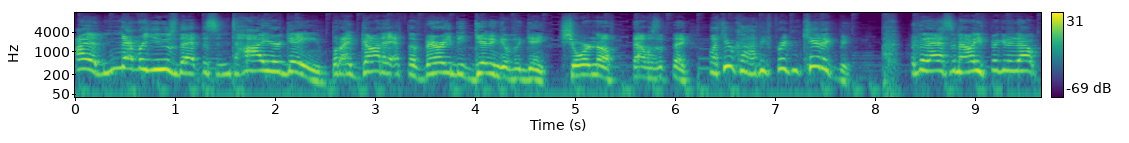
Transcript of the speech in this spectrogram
I have never used that this entire game, but I got it at the very beginning of the game. Sure enough, that was the thing. I'm like, you gotta be freaking kidding me. And then I asked him how he figured it out.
